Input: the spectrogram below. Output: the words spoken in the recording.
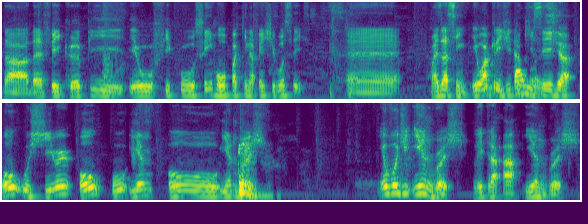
da, da FA Cup, eu fico sem roupa aqui na frente de vocês. É, mas assim, eu acredito Tá, que seja ou o Shearer ou o Ian, ou Ian Rush. Eu vou de Ian Rush. Letra A, Ian Rush.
